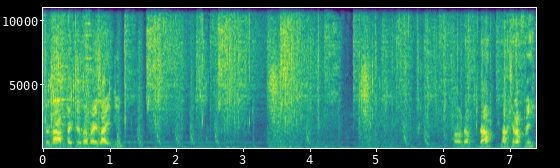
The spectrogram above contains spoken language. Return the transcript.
They're not affected by my lightning. Oh no, no, no, get off me.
